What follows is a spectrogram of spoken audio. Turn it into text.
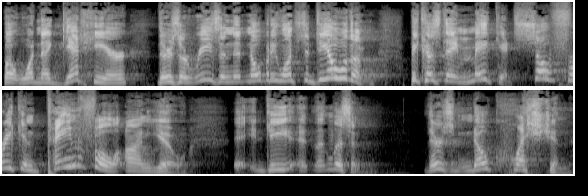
but when they get here, there's a reason that nobody wants to deal with them because they make it so freaking painful on you. Do you, listen? there's no question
